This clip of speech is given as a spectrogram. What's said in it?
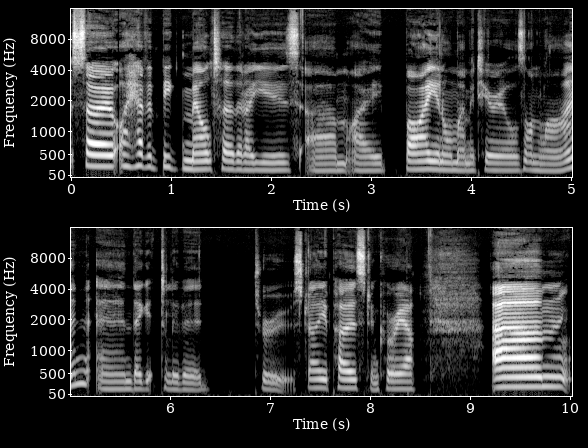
so I have a big melter that I use. Um, I buy in all my materials online, and they get delivered through Australia Post and courier. Um,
